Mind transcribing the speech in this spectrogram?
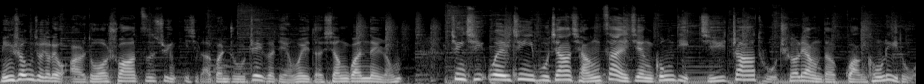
民生九九六耳朵刷资讯，一起来关注这个点位的相关内容。近期为进一步加强在建工地及渣土车辆的管控力度，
